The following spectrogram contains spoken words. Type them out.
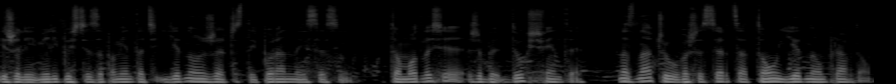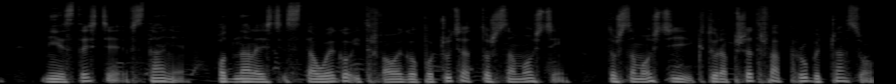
Jeżeli mielibyście zapamiętać jedną rzecz z tej porannej sesji, to modlę się, żeby Duch Święty naznaczył wasze serca tą jedną prawdą. Nie jesteście w stanie odnaleźć stałego i trwałego poczucia tożsamości, tożsamości, która przetrwa próby czasu,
